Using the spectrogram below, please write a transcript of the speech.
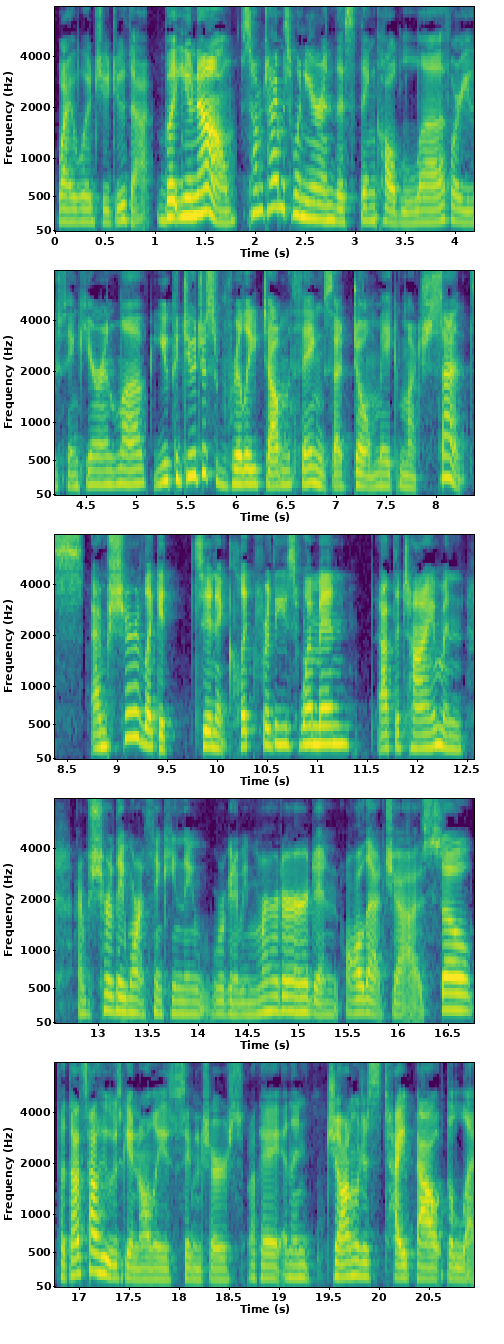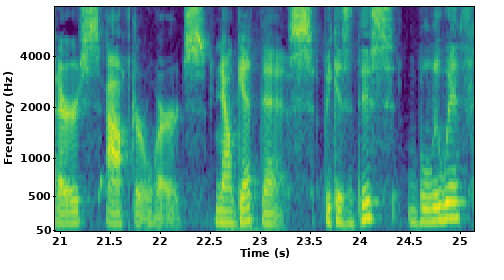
Why would you do that? But you know, sometimes when you're in this thing called love or you think you're in love, you could do just really dumb things that don't make much sense. I'm sure like it didn't click for these women at the time and i'm sure they weren't thinking they were going to be murdered and all that jazz. So but that's how he was getting all these signatures okay? And then john would just type out the letters afterwards. Now get this because this bleweth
